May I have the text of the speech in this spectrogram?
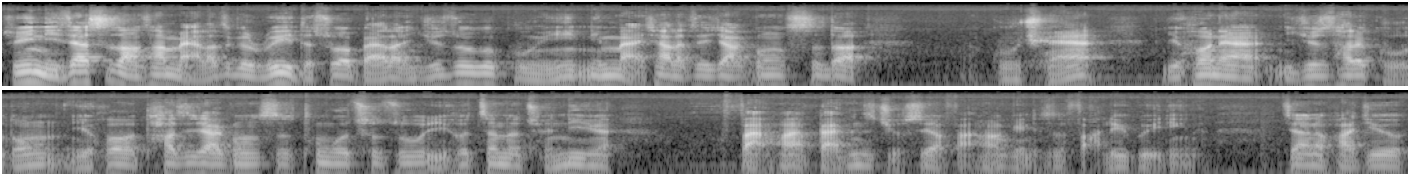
所以你在市场上买了这个 REIT，说白了你就做个股民，你买下了这家公司的股权以后呢，你就是他的股东。以后他这家公司通过出租以后挣的纯利润返还百分之九十要返还给你，是法律规定的。这样的话就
